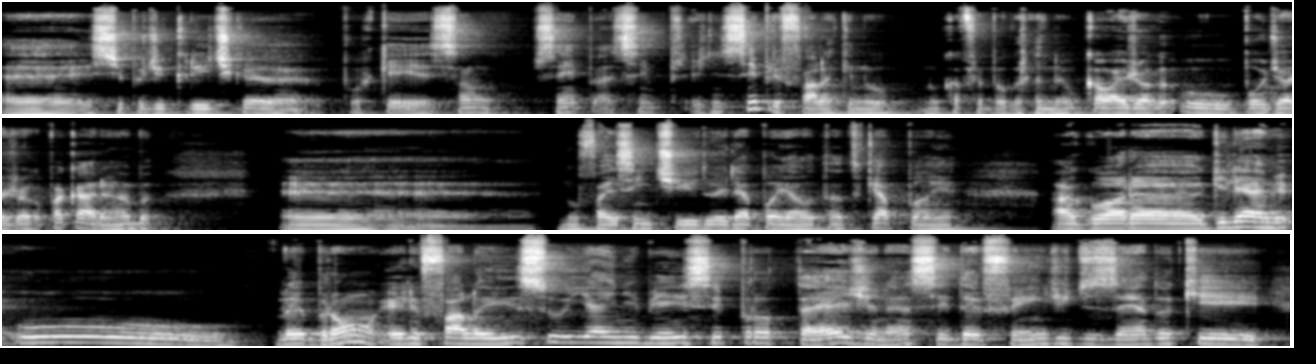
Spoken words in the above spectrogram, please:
é, esse tipo de crítica, porque são sempre, sempre, a gente sempre fala aqui no, no Café Belgrado, né? o Kawhi joga, o Paul George joga pra caramba, é, não faz sentido ele apanhar o tanto que apanha. Agora, Guilherme, o LeBron, ele fala isso e a NBA se protege, né, se defende dizendo que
